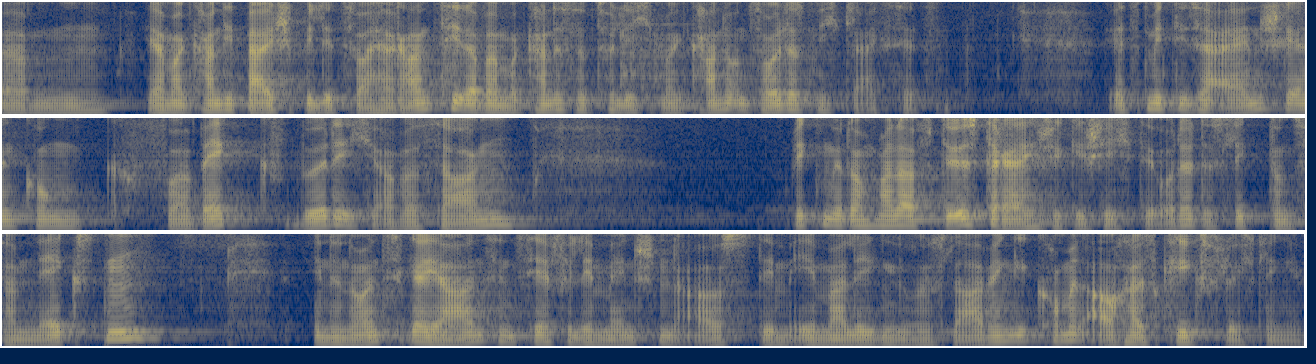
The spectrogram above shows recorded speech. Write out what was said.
ähm, ja, man kann die Beispiele zwar heranziehen, aber man kann das natürlich, man kann und soll das nicht gleichsetzen. Jetzt mit dieser Einschränkung vorweg würde ich aber sagen, blicken wir doch mal auf die österreichische Geschichte, oder? Das liegt uns am nächsten. In den 90er Jahren sind sehr viele Menschen aus dem ehemaligen Jugoslawien gekommen, auch als Kriegsflüchtlinge.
